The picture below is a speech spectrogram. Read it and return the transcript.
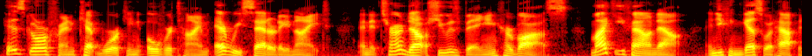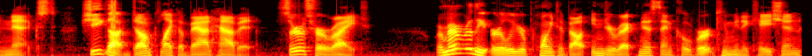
His girlfriend kept working overtime every Saturday night, and it turned out she was banging her boss. Mikey found out, and you can guess what happened next. She got dumped like a bad habit. Serves her right. Remember the earlier point about indirectness and covert communication?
